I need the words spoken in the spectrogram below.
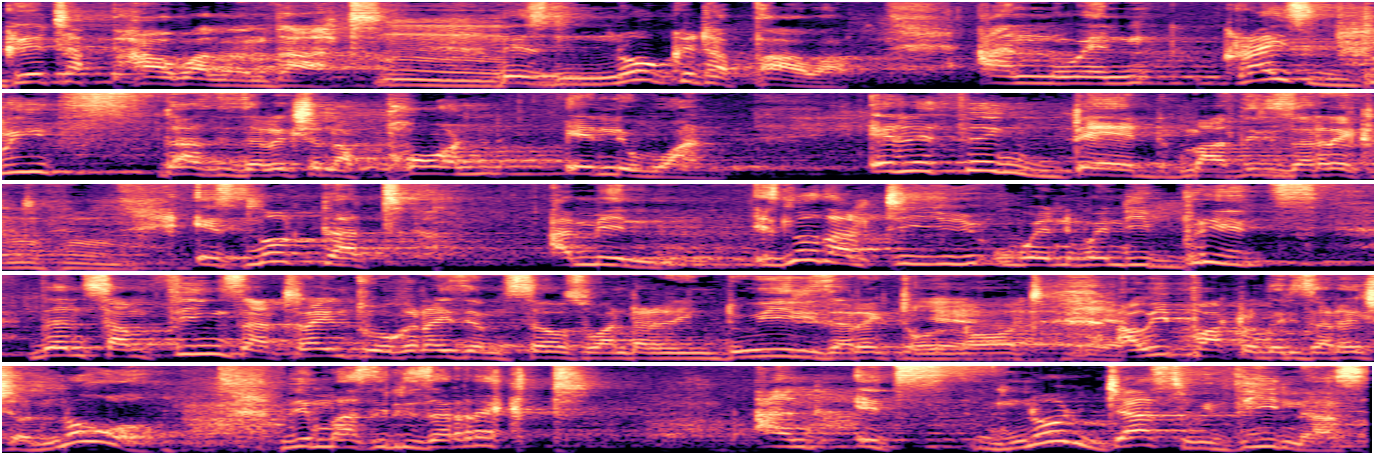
greater power than that. Mm. There's no greater power. And when Christ breathes that resurrection upon anyone, anything dead must resurrect. Mm-hmm. It's not that. I mean, it's not that you, when, when he breathes, then some things are trying to organize themselves, wondering, do we resurrect or Yeah, not? yeah. Are we part of the resurrection? No, we must resurrect. And it's not just within us,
